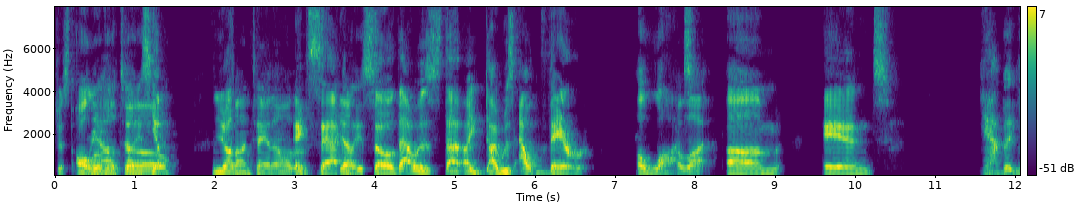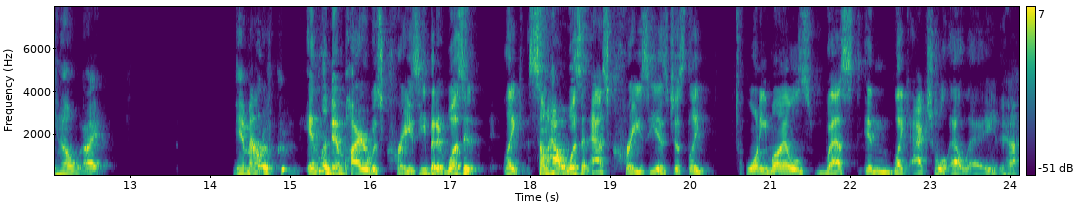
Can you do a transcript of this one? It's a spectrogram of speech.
just all over the Rialto, place. Yep, yep. Fontana. Exactly. So that was that I I was out there a lot. A lot. Um and yeah, but you know, I the amount of Inland Empire was crazy, but it wasn't like somehow it wasn't as crazy as just like 20 miles west in like actual LA. Yeah.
